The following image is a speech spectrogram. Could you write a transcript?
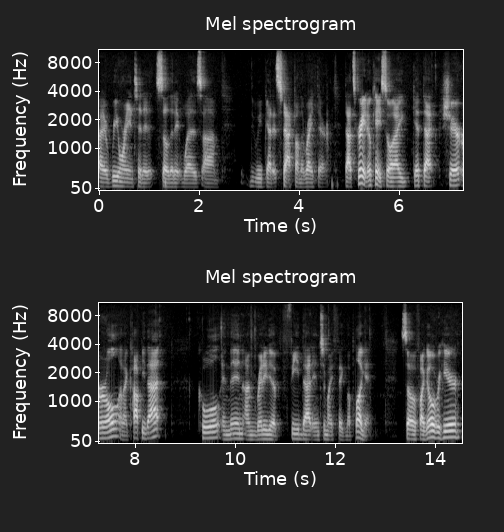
I reoriented it so that it was um, we've got it stacked on the right there. That's great. Okay, so I get that share URL and I copy that. Cool, and then I'm ready to feed that into my Figma plugin. So if I go over here,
